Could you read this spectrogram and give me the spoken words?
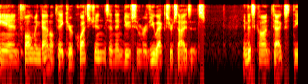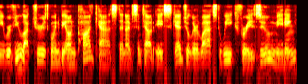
and following that, I'll take your questions and then do some review exercises. In this context, the review lecture is going to be on podcast, and I've sent out a scheduler last week for a Zoom meeting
